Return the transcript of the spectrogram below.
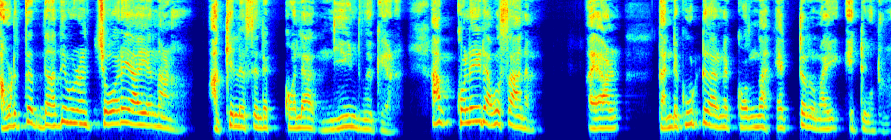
അവിടുത്തെ നദി മുഴുവൻ ചോരയായി എന്നാണ് അക്കിലസിന്റെ കൊല നീണ്ടു നിൽക്കുകയാണ്. ആ കൊലയുടെ അവസാനം അയാൾ തന്റെ കൂട്ടുകാരനെ കൊന്ന ഹെക്ടറുമായി ഏറ്റുമുട്ടുന്നു.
